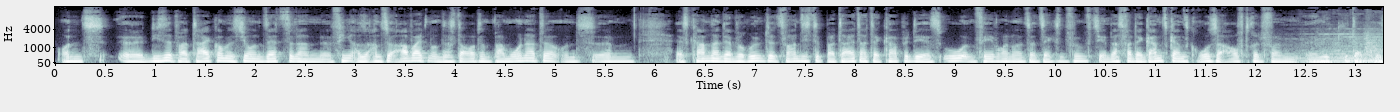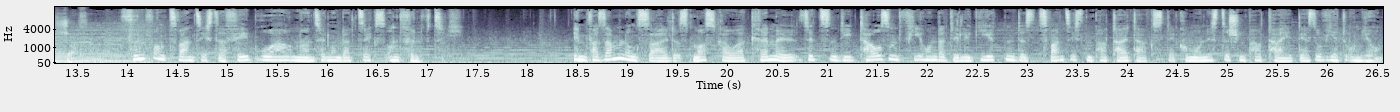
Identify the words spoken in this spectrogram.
Und äh, diese Parteikommission setzte dann, fing also an zu arbeiten und das dauerte ein paar Monate. Und ähm, es kam dann der berühmte 20. Parteitag der KPDSU im Februar 1956. Und das war der ganz, ganz große Auftritt von äh, Nikita Khrushchev. 25. Februar 1956. Im Versammlungssaal des Moskauer Kreml sitzen die 1400 Delegierten des 20. Parteitags der Kommunistischen Partei der Sowjetunion.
